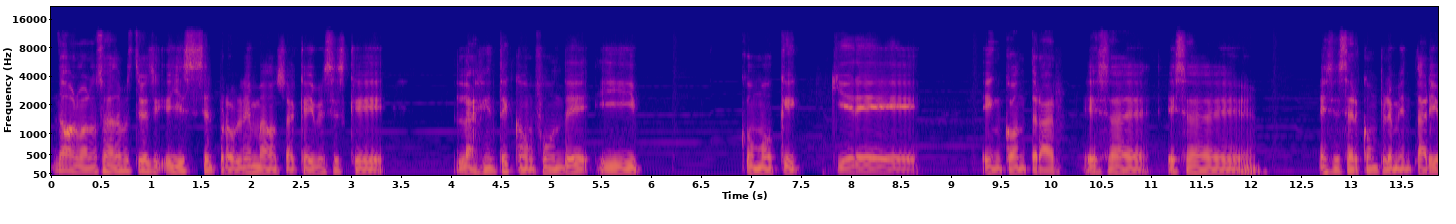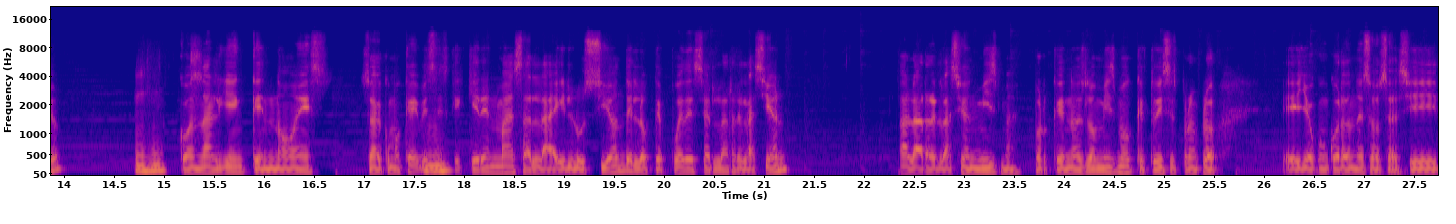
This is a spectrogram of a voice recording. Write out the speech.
No, hermano, o sea, nada más te voy a decir, y ese es el problema, o sea, que hay veces que la gente confunde y como que quiere encontrar esa, esa, ese ser complementario con alguien que no es. O sea, como que hay veces que quieren más a la ilusión de lo que puede ser la relación a la relación misma, porque no es lo mismo que tú dices, por ejemplo, eh, yo concuerdo en eso, o sea, sí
